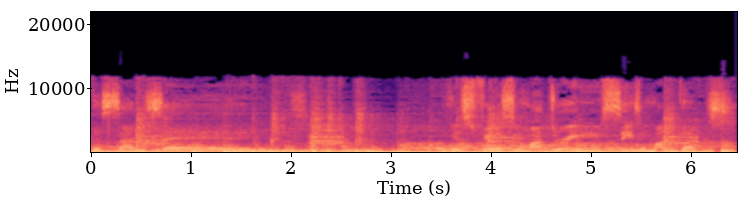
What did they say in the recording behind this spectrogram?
the sunset. This fear's in my dreams, seizing my guts.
